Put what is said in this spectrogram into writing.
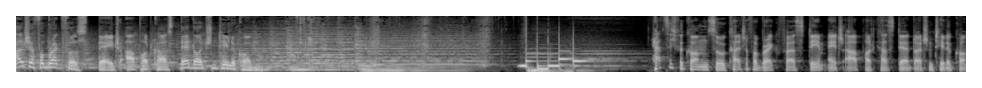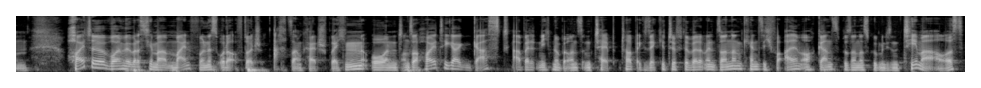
Culture for Breakfast, der HR-Podcast der Deutschen Telekom. Herzlich willkommen zu Culture for Breakfast, dem HR-Podcast der Deutschen Telekom. Heute wollen wir über das Thema Mindfulness oder auf Deutsch Achtsamkeit sprechen. Und unser heutiger Gast arbeitet nicht nur bei uns im Top Executive Development, sondern kennt sich vor allem auch ganz besonders gut mit diesem Thema aus.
